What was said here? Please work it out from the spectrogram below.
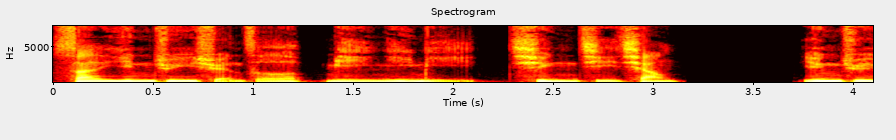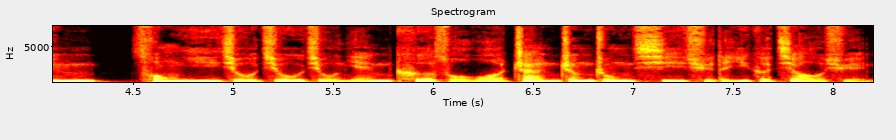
三英军选择米尼米轻机枪。英军从1999年科索沃战争中吸取的一个教训，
